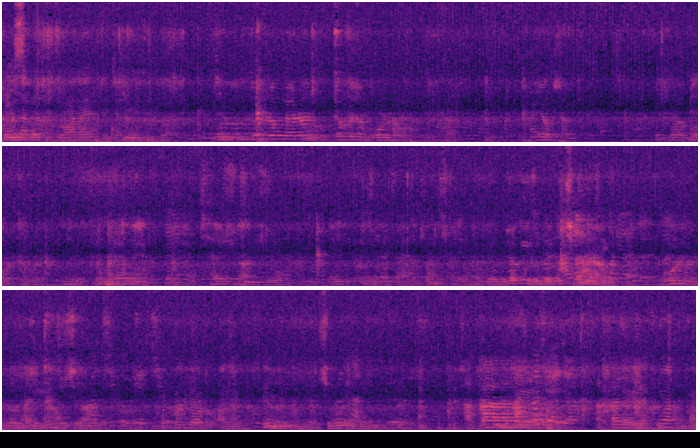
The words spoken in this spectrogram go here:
페이스북 중 하나 해도 되죠? 누르면은 여기서 뭘로? 아 여기서. 이렇게 하고 어떻게 굉장히 자유시간 주고 여기 그대로 지금 뭘 누르면 자유시간 강사 조합 안 하셨어요? 음, 지원해 주는 아까 아까 그냥 스마트 강사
